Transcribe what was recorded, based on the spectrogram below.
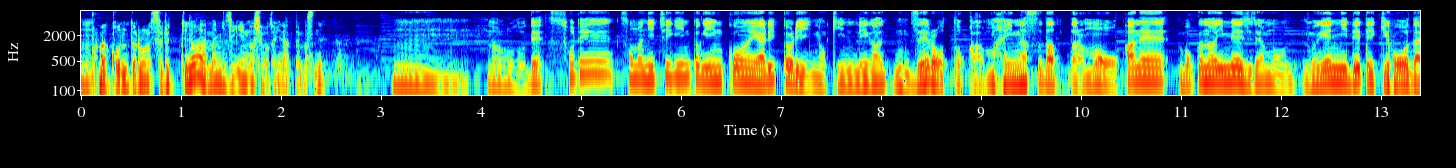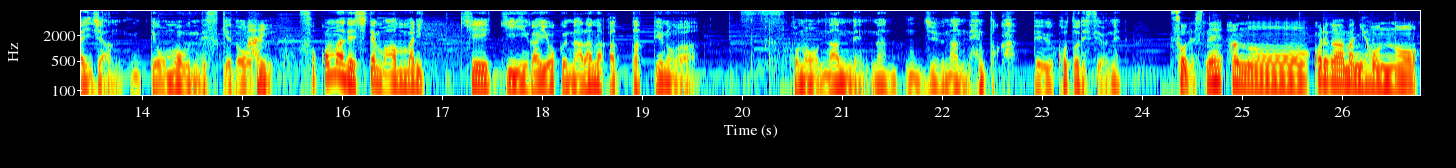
うんまあ、コントロールするっていうのが、まあ、日銀の仕事になってますね。うん。なるほど。で、それ、その日銀と銀行のやり取りの金利がゼロとかマイナスだったらもうお金、僕のイメージではもう無限に出てき放題じゃんって思うんですけど、はい。そこまでしてもあんまり景気が良くならなかったっていうのが、この何年、何十何年とかっていうことですよね。そうですね。あのーこれがまあ日本の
